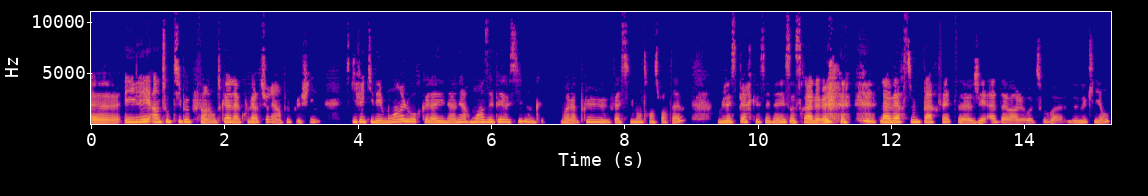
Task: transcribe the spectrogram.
Euh, et il est un tout petit peu plus fin. En tout cas, la couverture est un peu plus fine. Ce qui fait qu'il est moins lourd que l'année dernière, moins épais aussi. Donc, voilà, plus facilement transportable. J'espère que cette année, ce sera le la version parfaite. J'ai hâte d'avoir le retour de nos clientes.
